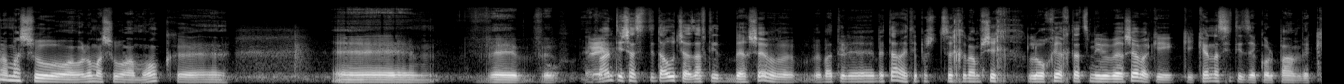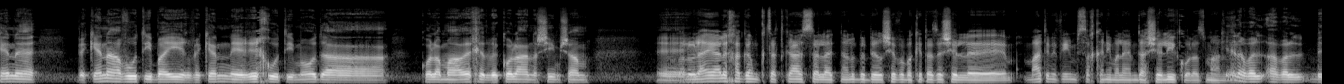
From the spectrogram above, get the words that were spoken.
לא משהו, לא משהו עמוק. אה, אה, והבנתי שעשיתי טעות שעזבתי את באר שבע ובאתי לביתר, הייתי פשוט צריך להמשיך להוכיח את עצמי בבאר שבע, כי, כי כן עשיתי את זה כל פעם, וכן, וכן אהבו אותי בעיר, וכן העריכו אותי מאוד כל המערכת וכל האנשים שם. אבל אולי היה לך גם קצת כעס על ההתנהלות בבאר שבע בקטע הזה של אה, מה אתם מביאים שחקנים על העמדה שלי כל הזמן. כן, אבל, אבל ב...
